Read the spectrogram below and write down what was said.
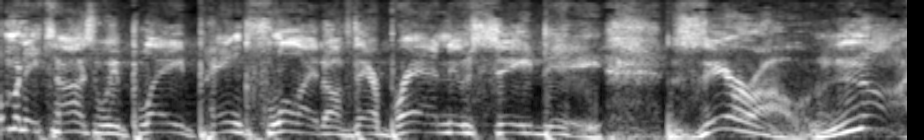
How many times we played Pink Floyd off their brand new CD? Zero. None.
